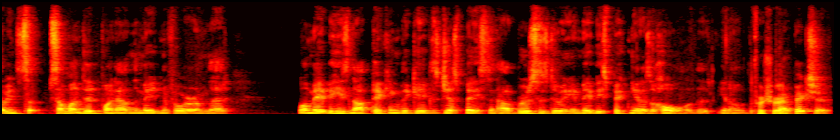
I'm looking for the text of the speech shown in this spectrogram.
I mean, so, someone did point out in the Maiden forum that, well, maybe he's not picking the gigs just based on how Bruce is doing it. Maybe he's picking it as a whole. The, you know, the For sure. entire picture,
